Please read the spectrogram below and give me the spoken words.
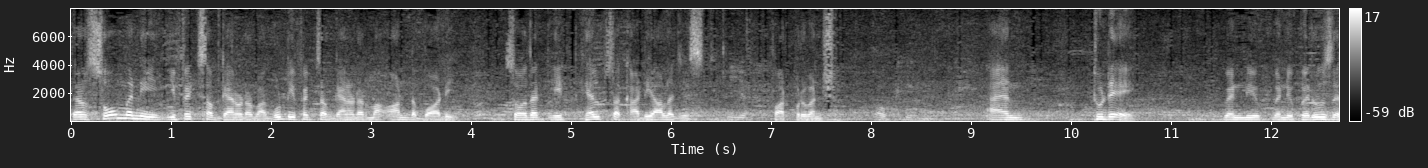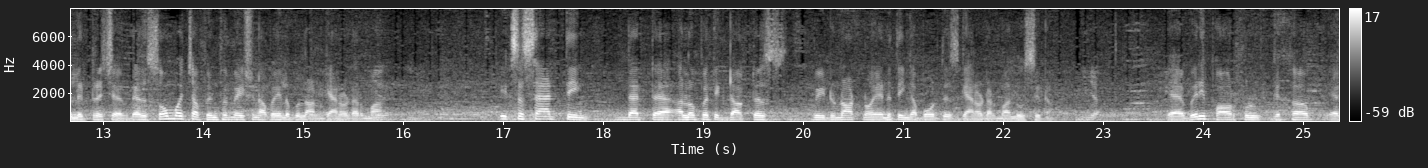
There are so many effects of ganoderma good effects of ganoderma on the body so that it helps a cardiologist Yeah. for prevention. Okay. and today when you when you peruse the literature there is so much of information available on ganoderma. It's a sad thing that uh, allopathic doctors we do not know anything about this ganoderma lucidum. Yeah. a very powerful herb, a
